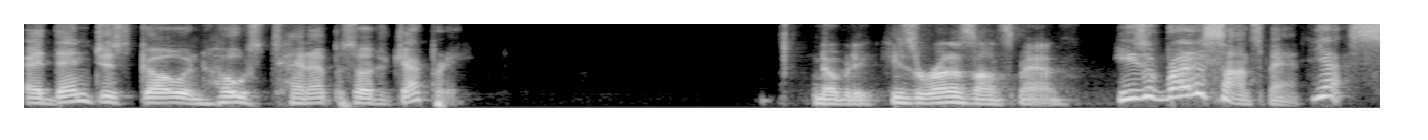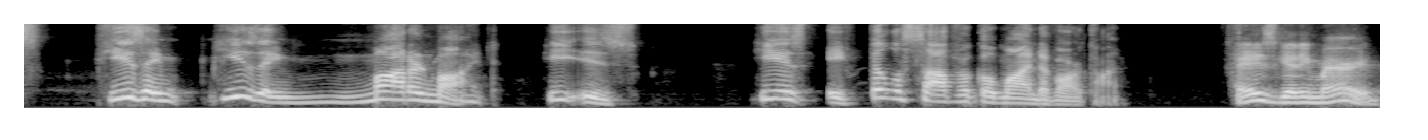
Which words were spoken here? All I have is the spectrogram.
and then just go and host 10 episodes of Jeopardy? Nobody. He's a renaissance man. He's a renaissance man. Yes. He is a he is a modern mind. He is he is a philosophical mind of our time. Hey, he's getting married.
